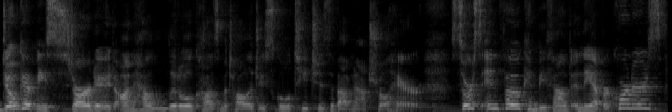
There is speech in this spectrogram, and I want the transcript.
Don't get me started on how little cosmetology school teaches about natural hair. Source info can be found in the upper corners,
